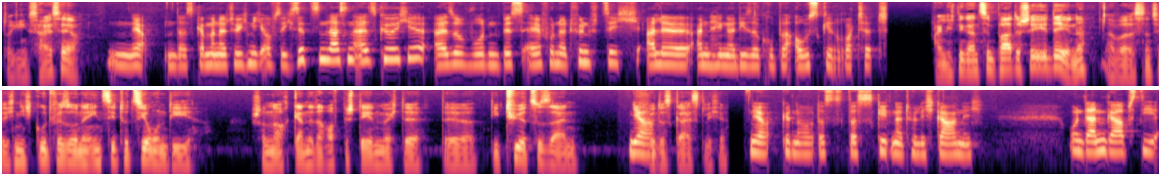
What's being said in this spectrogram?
Da ging es heiß her. Ja, und das kann man natürlich nicht auf sich sitzen lassen als Kirche, also wurden bis 1150 alle Anhänger dieser Gruppe ausgerottet. Eigentlich eine ganz sympathische Idee, ne? Aber ist natürlich nicht gut für so eine Institution, die schon auch gerne darauf bestehen möchte, der, die Tür zu sein ja. für das Geistliche. Ja, genau, das, das geht natürlich gar nicht. Und dann gab es die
